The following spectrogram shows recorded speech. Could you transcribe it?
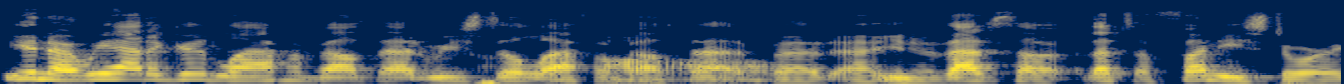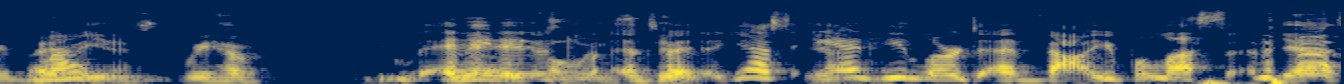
you know, we had a good laugh about that. and We still laugh about that. But uh, you know, that's a that's a funny story. But you know, we have And it meaningful is, but yes, Yeah. and he learned a valuable lesson. yes,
